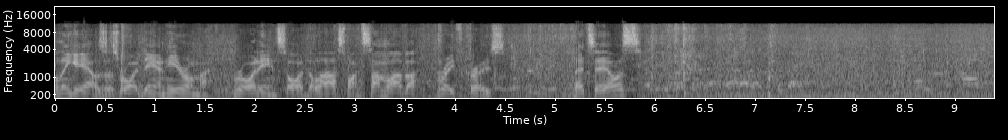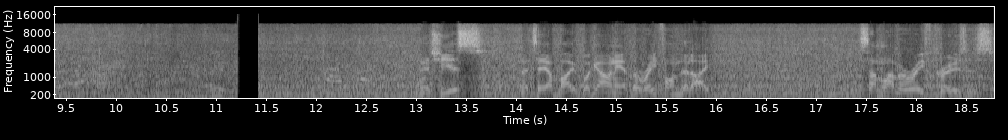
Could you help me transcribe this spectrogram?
I think ours is right down here on the right hand side, the last one. Sunlover Reef Cruise. That's ours. There she is. That's our boat we're going out the reef on today. Sunlover Reef Cruises.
